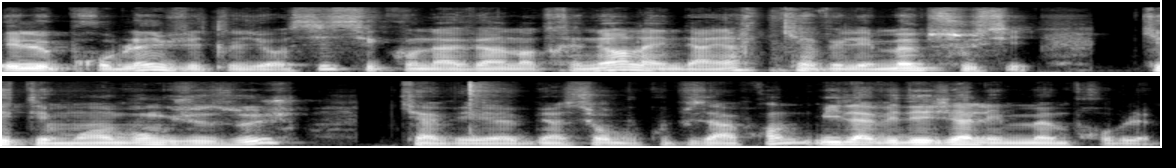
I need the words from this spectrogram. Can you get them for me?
Et le problème, je vais te le dire aussi, c'est qu'on avait un entraîneur l'année dernière qui avait les mêmes soucis, qui était moins bon que Jesus, qui avait euh, bien sûr beaucoup plus à apprendre, mais il avait déjà les mêmes problèmes.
